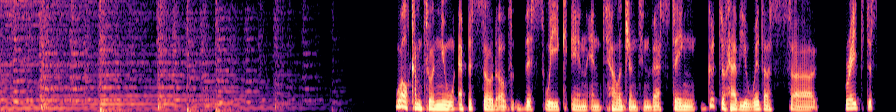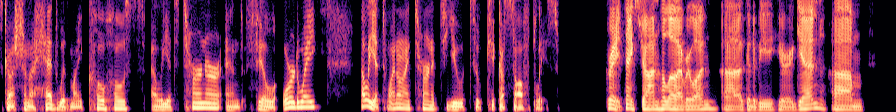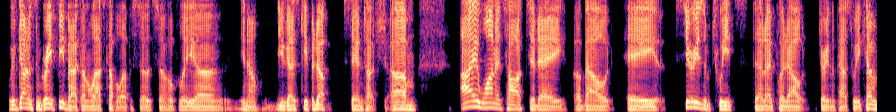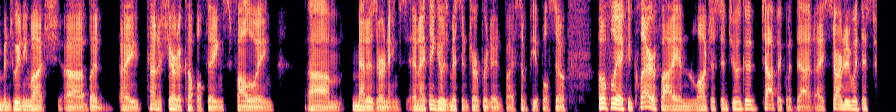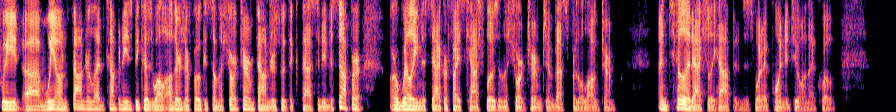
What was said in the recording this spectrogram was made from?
Welcome to a new episode of This Week in Intelligent Investing. Good to have you with us. Uh, great discussion ahead with my co hosts, Elliot Turner and Phil Ordway. Elliot, why don't I turn it to you to kick us off, please? Great. Thanks, John. Hello, everyone. Uh, good to be here again. Um, we've gotten some great feedback on the last couple episodes. So hopefully, uh, you know, you guys keep it up. Stay in touch. Um, I want to talk today about a series of tweets that I put out during the past week. Haven't been tweeting much, uh, but I kind of shared a couple things following um, Meta's earnings, and I think it was misinterpreted by some people. So hopefully, I could clarify and launch us into a good topic with that. I started with this tweet: um, "We own founder-led companies because while others are focused on the short term, founders with the capacity to suffer are willing to sacrifice cash flows in the short term to invest for the long term." Until it actually happens is what i pointed to on that quote.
